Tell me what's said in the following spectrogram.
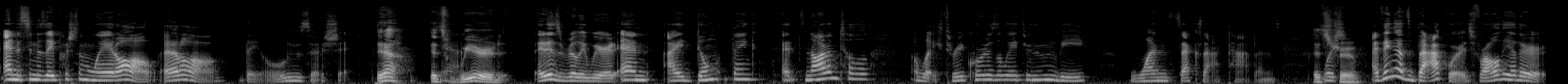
and as soon as they push them away at all at all they lose their shit Yeah, it's weird. it is really weird and i don't think it's not until like three quarters of the way through the movie one sex act happens. It's which true. i think that's backwards for all the other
